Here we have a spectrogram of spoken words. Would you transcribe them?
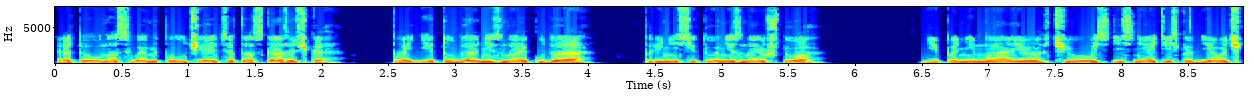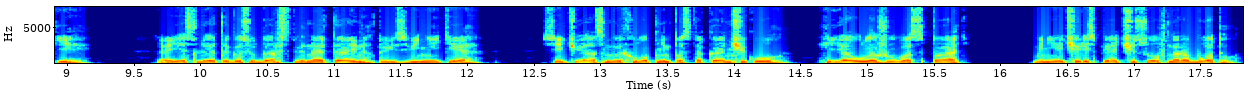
А то у нас с вами получается та сказочка. Пойди туда, не знаю куда. Принеси то, не знаю что. Не понимаю, чего вы стесняетесь, как девочки. А если это государственная тайна, то извините. Сейчас мы хлопнем по стаканчику, и я уложу вас спать. Мне через пять часов на работу.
